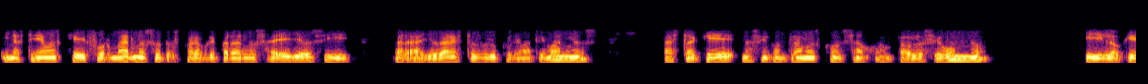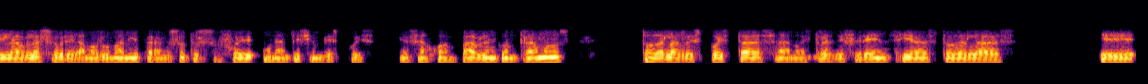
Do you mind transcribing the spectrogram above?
y nos teníamos que formar nosotros para prepararlos a ellos y para ayudar a estos grupos de matrimonios hasta que nos encontramos con San Juan Pablo II y lo que él habla sobre el amor humano y para nosotros fue un antes y un después. En San Juan Pablo encontramos todas las respuestas a nuestras diferencias, todas las eh,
